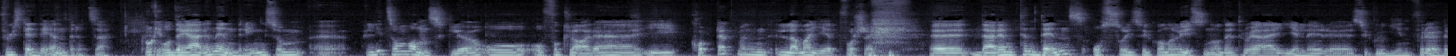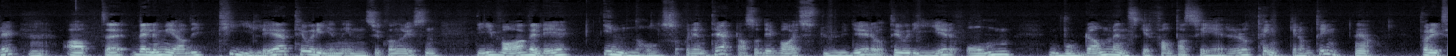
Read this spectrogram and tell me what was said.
fullstendig endret seg. Okay. Og det er en endring som eh, er litt sånn vanskelig å, å forklare i korthet, men la meg gi et forsøk. Eh, det er en tendens også i psykoanalysen, og det tror jeg gjelder eh, psykologien for øvrig, Mm. at eh, veldig mye av de tidlige teoriene innen psykoanalysen de var veldig innholdsorientert. Altså de var studier og teorier om hvordan mennesker fantaserer og tenker om ting. Ja. F.eks.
